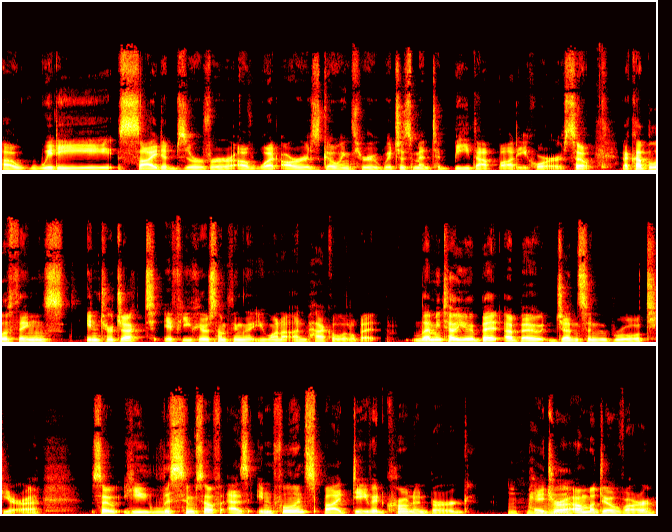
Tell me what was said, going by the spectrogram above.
a witty side observer of what R is going through, which is meant to be that body horror. So, a couple of things. Interject if you hear something that you want to unpack a little bit. Let me tell you a bit about Jensen Rule Tierra. So, he lists himself as influenced by David Cronenberg, mm-hmm. Pedro Almodovar,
